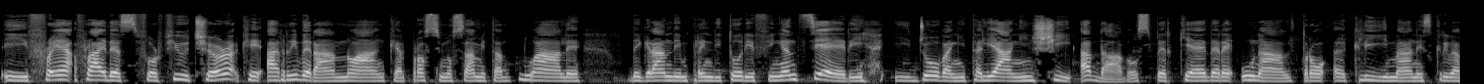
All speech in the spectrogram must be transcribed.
i Fridays for Future che arriveranno anche al prossimo summit annuale dei grandi imprenditori e finanzieri, i giovani italiani in sci a Davos per chiedere un altro eh, clima, ne scrive,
